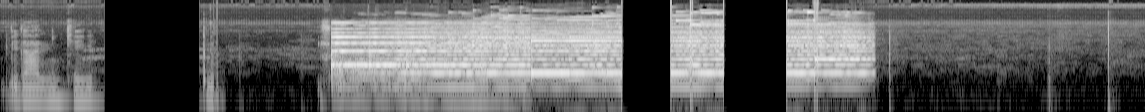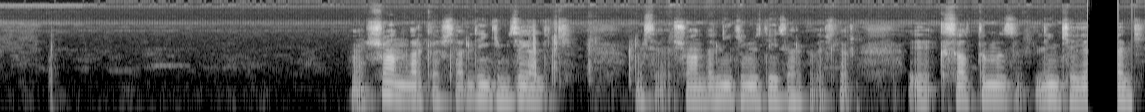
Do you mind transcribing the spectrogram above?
Bir daha linke git. Şu anda arkadaşlar linkimize geldik. Mesela şu anda linkimizdeyiz arkadaşlar. Ee, kısalttığımız linke geldik.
